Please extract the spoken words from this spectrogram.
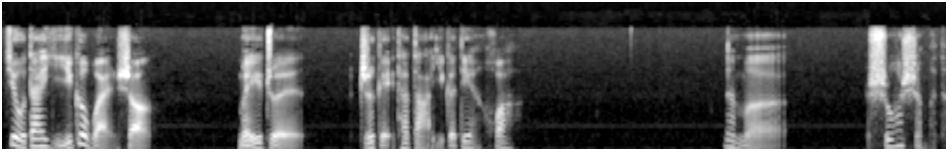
就待一个晚上，没准只给他打一个电话。那么，说什么呢？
